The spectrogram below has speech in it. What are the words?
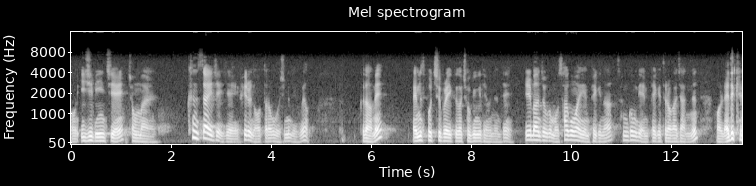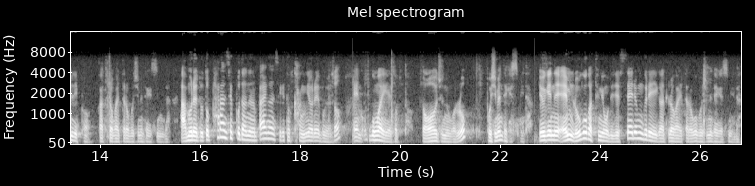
어, 22인치의 정말 큰 사이즈의 이제 휠을 넣었다고 보시면 되고요. 그 다음에 M 스포츠 브레이크가 적용이 되어 있는데 일반적으로 뭐 40i 엠팩이나 30D 엠팩에 들어가지 않는 어, 레드 캘리퍼가 들어가 있다고 보시면 되겠습니다. 아무래도 또 파란색보다는 빨간색이 더 강렬해 보여서 M50i에서부터 넣어주는 걸로 보시면 되겠습니다. 여기는 M 로고 같은 경우도 이제 세륨 그레이가 들어가 있다고 보시면 되겠습니다.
